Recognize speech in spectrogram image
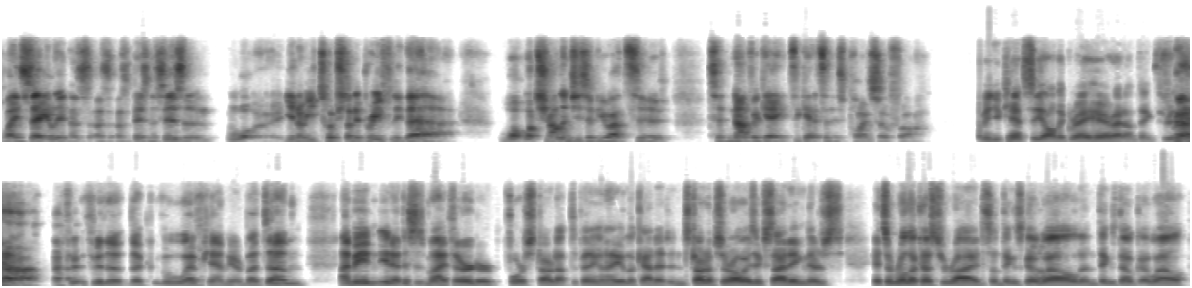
plain sailing as as, as business isn't. What you know, you touched on it briefly there. What what challenges have you had to to navigate to get to this point so far? I mean, you can't see all the gray hair, I don't think, through the uh, through, through the, the the webcam here. But um, I mean, you know, this is my third or fourth startup, depending on how you look at it. And startups are always exciting. There's it's a roller coaster ride. Some things go Yeah. well, and things don't go well.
